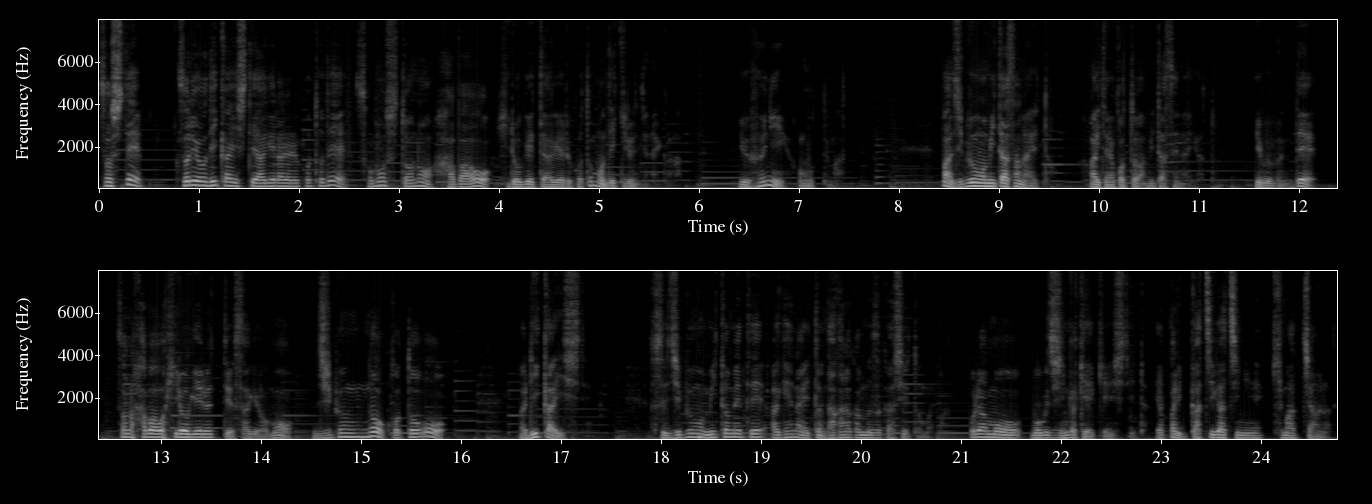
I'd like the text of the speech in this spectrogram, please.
そして、それを理解してあげられることで、その人の幅を広げてあげることもできるんじゃないかなというふうに思ってます。まあ自分を満たさないと相手のことは満たせないよという部分で、その幅を広げるっていう作業も自分のことを理解して、そして自分を認めてあげないとなかなか難しいと思います。これはもう僕自身が経験していた。やっぱりガチガチにね、決まっちゃうので。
